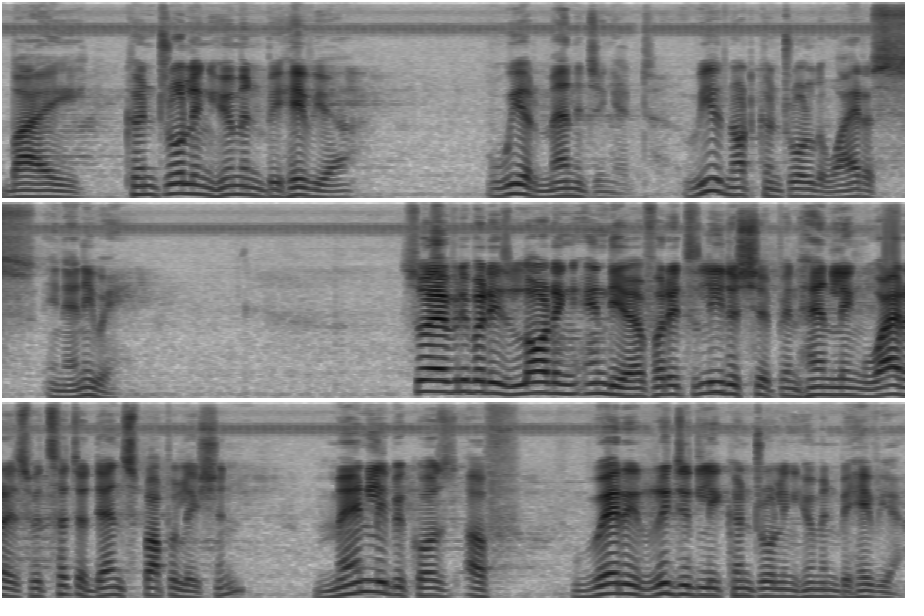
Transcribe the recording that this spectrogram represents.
by controlling human behavior, we are managing it. We have not controlled the virus in any way. So everybody is lauding India for its leadership in handling virus with such a dense population, mainly because of very rigidly controlling human behavior.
